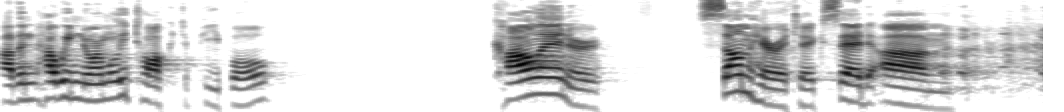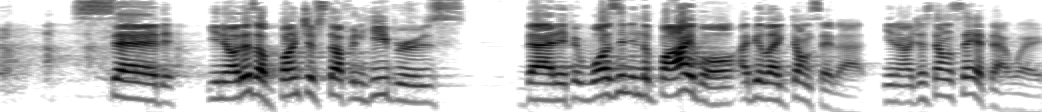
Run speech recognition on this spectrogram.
how, the, how we normally talk to people. Colin or some heretic said, um, said, you know, there's a bunch of stuff in Hebrews that if it wasn't in the Bible, I'd be like, don't say that. You know, just don't say it that way.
